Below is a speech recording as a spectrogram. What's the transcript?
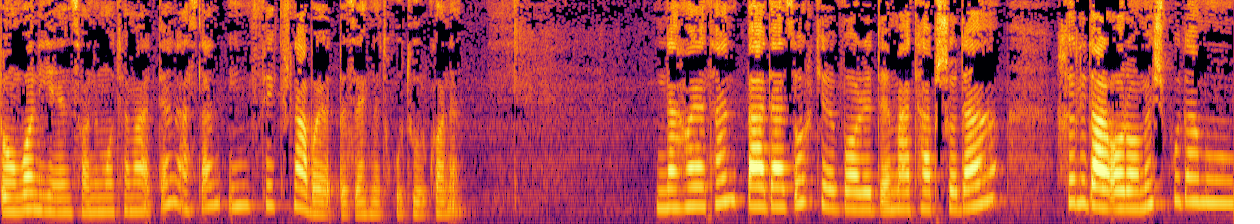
به عنوان یه انسان متمدن اصلا این فکر نباید به ذهنت خطور کنه. نهایتا بعد از ظهر که وارد مطب شدم خیلی در آرامش بودم و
